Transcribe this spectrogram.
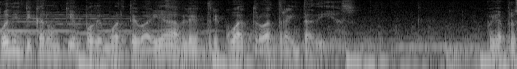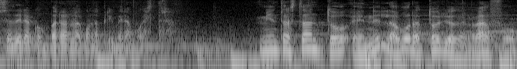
puede indicar un tiempo de muerte variable entre 4 a 30 días. Voy a proceder a compararla con la primera muestra. Mientras tanto, en el laboratorio de Rafo,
